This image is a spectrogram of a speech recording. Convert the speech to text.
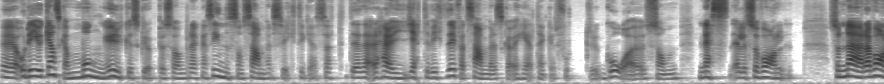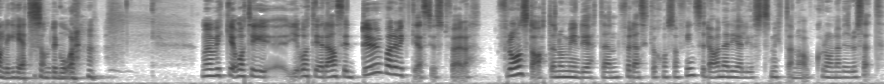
Eh, och det är ju ganska många yrkesgrupper som räknas in som samhällsviktiga. Så det här är jätteviktigt för att samhället ska helt enkelt fortgå som näst, eller så, van, så nära vanlighet som det går. Mm. Men vilka åtgärder anser du vara viktigast just för från staten och myndigheten för den situation som finns idag när det gäller just smittan av coronaviruset?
